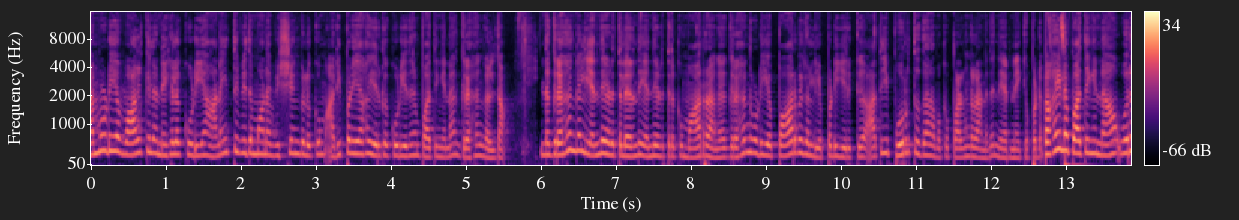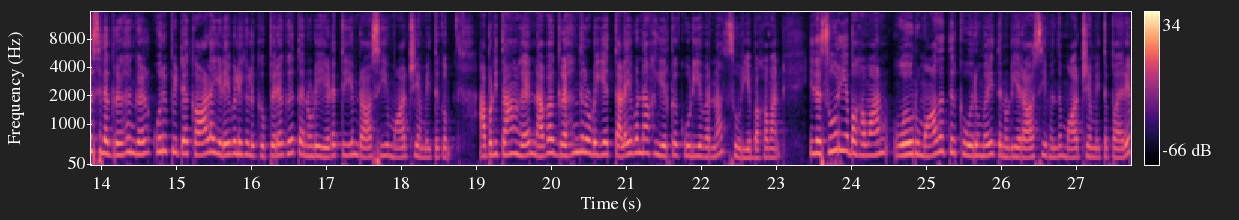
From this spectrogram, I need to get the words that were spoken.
நம்மளுடைய வாழ்க்கையில் நிகழக்கூடிய அனைத்து விதமான விஷயங்களுக்கும் அடிப்படையாக இருக்கக்கூடியதுன்னு பார்த்தீங்கன்னா கிரகங்கள் தான். இந்த கிரகங்கள் எந்த இடத்துல இருந்து எந்த இடத்துக்கு மாறுறாங்க கிரகங்களுடைய பார்வைகள் எப்படி இருக்குது அதை பொறுத்து தான் நமக்கு பலன்களானது நிர்ணயிக்கப்படும். வகையில் பார்த்தீங்கன்னா ஒரு சில கிரகங்கள் குறிப்பிட்ட கால இடைவெளிகளுக்கு பிறகு தன்னுடைய இடத்தையும் ராசியும் மாற்றி அமைத்துக்கும். அப்படி தாங்க நவ கிரகங்களுடைய தலைவனாக இருக்கக்கூடியவர்னா சூரிய பகவான். இந்த சூரிய பகவான் ஒரு மாதத்திற்கு ஒரு முறை தன்னுடைய ராசியை வந்து மாற்றி அமைத்துப்பார்.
